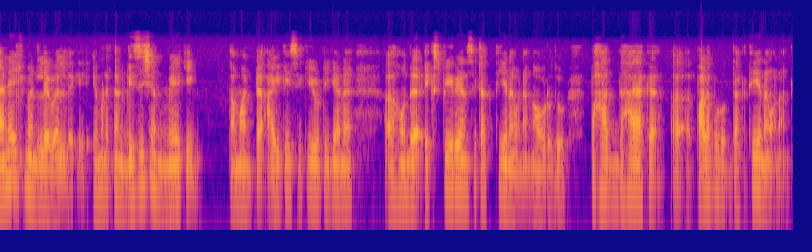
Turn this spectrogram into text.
මැනේජ්මන්ට් ලෙවල් එකේ එහෙම නැත්නම් ඩිසිෂන් මේකින් තමන්ට IT security ගැන uh, හොඳ එක්ස්පීරියන්ස් එකක් තියෙනවා නම් අවුරුදු 5 10ක uh, පළපුරුද්දක් තියෙනවා නම්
